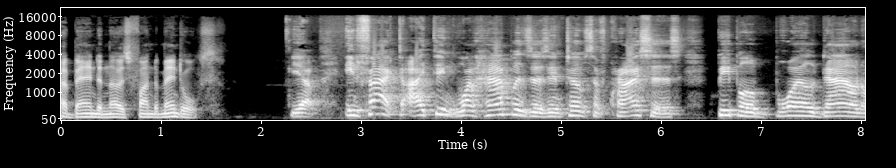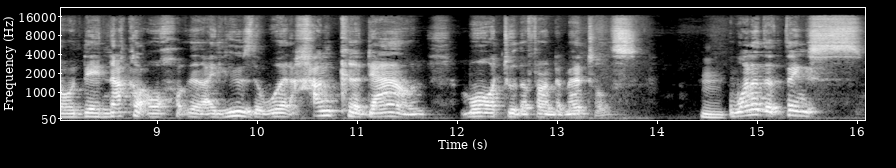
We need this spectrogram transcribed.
abandon those fundamentals. Yeah. In fact, I think what happens is in terms of crisis, people boil down or they knuckle, or I use the word hunker down more to the fundamentals. Hmm. One of the things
